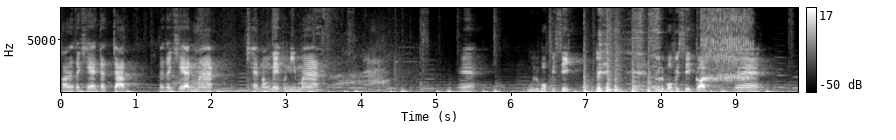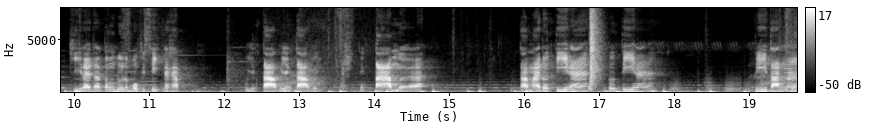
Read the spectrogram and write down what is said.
เขาน่าจะแค้นจัดจัดๆ น่าจะแค้นมาก แค้นน้องเมดคนนี้มากเนี่ยดูระบบฟิสิกส์ ดูระบบฟิสิกส์ก่อนแม่ผีไล่แต่ต้องดูระบบฟิสิกส์นะครับกูยังตามกูยังตามเว้ยยังตามเหรอ ตามมาโดนตีนะ โดนตีนะ ตีตันนะ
